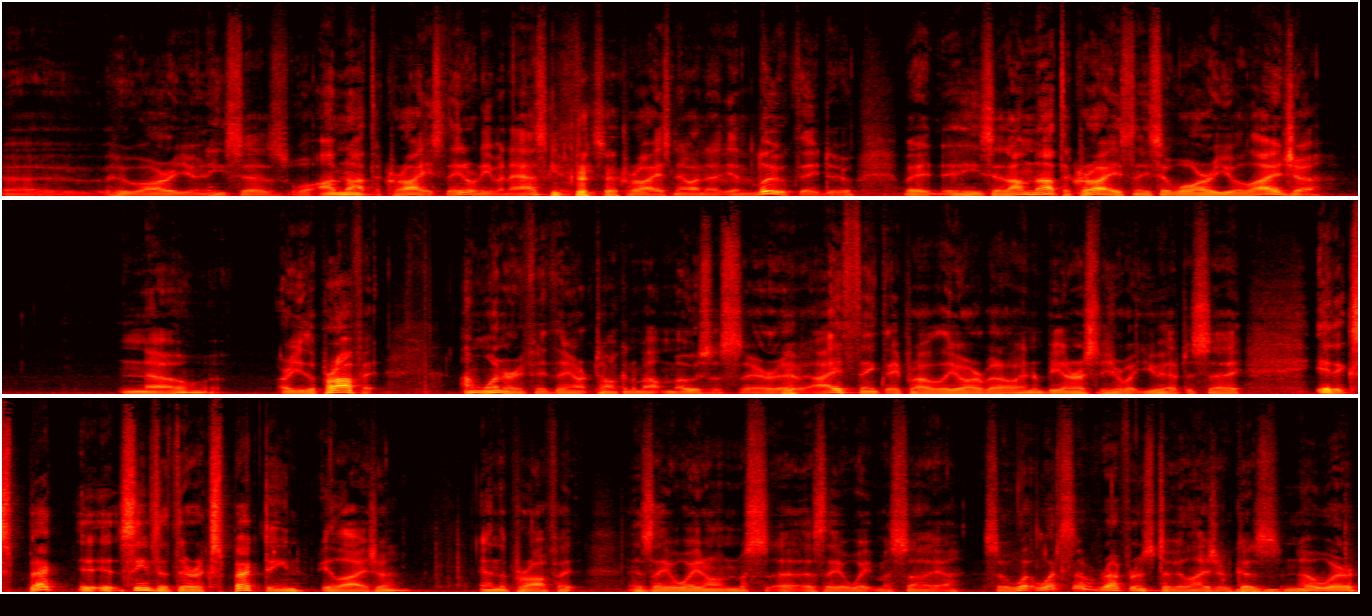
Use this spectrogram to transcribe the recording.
uh, Who are you? And he says, Well, I'm not the Christ. They don't even ask him if he's the Christ. Now, in, in Luke, they do. But he says, I'm not the Christ. And they said, Well, are you Elijah? No. Are you the prophet? I'm wondering if they aren't talking about Moses there. I think they probably are, but I'll be interested to hear what you have to say. It expect it seems that they're expecting Elijah and the prophet as they await on uh, as they await Messiah. So what, what's the reference to Elijah? Because nowhere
